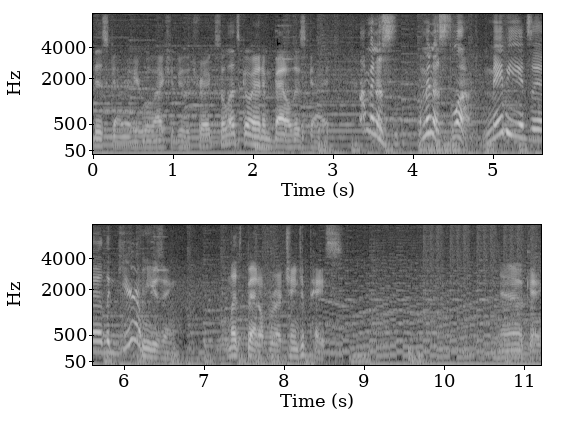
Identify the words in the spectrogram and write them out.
this guy right here will actually do the trick. So let's go ahead and battle this guy. I'm in a, I'm in a slump. Maybe it's uh, the gear I'm using. Let's battle for a change of pace. Okay.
